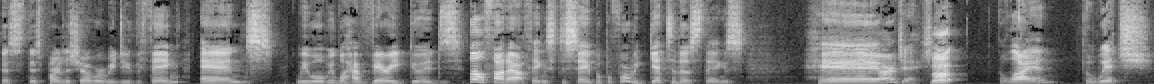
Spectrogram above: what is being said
this this part of the show where we do the thing, and we will we will have very good, well thought out things to say. But before we get to those things, hey RJ, So, the Lion, the Witch,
